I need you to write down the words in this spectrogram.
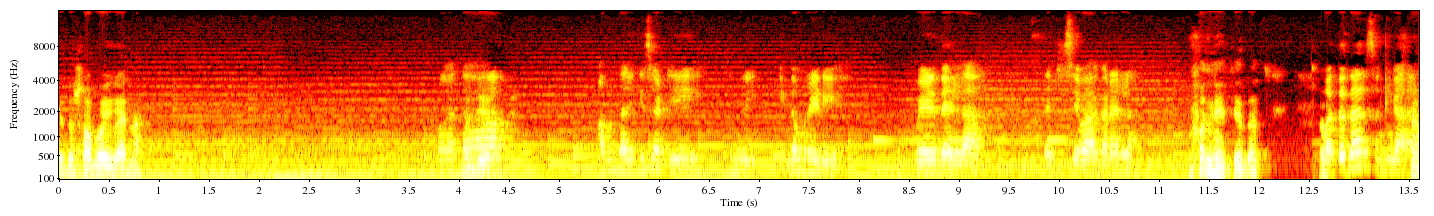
हे तर स्वाभाविक आहे ना. म्हणजे- आमदारकीसाठी तुम्ही एकदम रेडी आहे. वेळ द्यायला त्यांची सेवा करायला. हो निश्चितच मतदारसंघात.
